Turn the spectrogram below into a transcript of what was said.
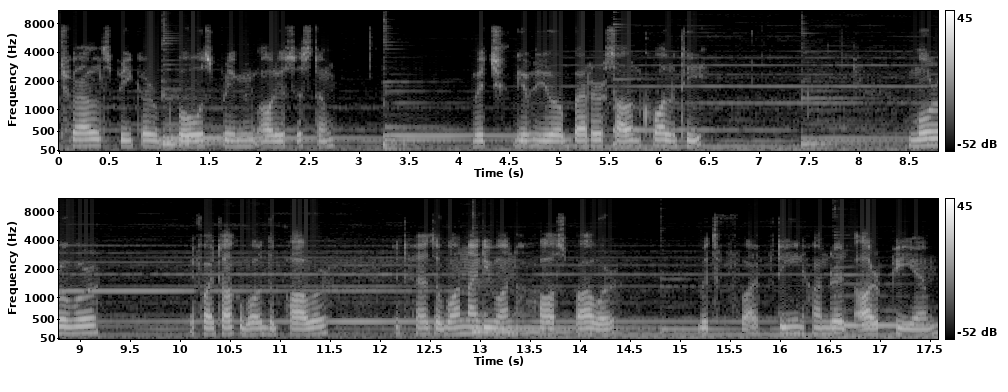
12 speaker Bose premium audio system which gives you a better sound quality. Moreover, if I talk about the power, it has a 191 horsepower with 1500 RPM.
